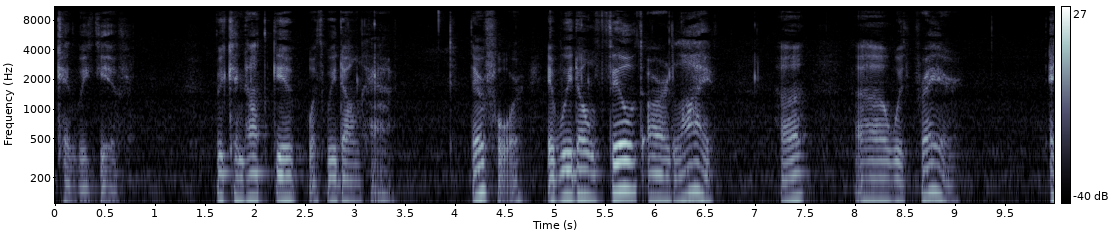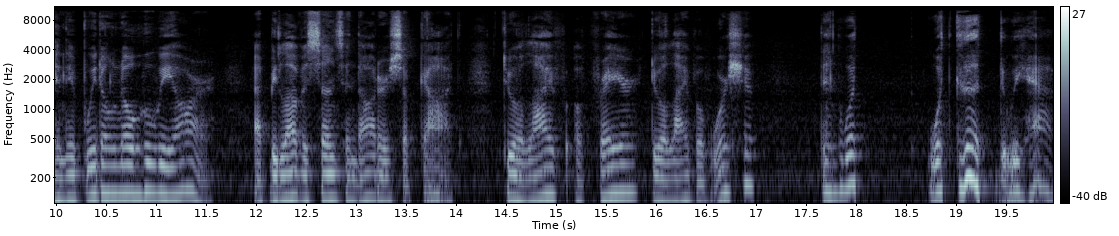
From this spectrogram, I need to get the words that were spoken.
can we give? We cannot give what we don't have. Therefore, if we don't fill our life huh, uh, with prayer, and if we don't know who we are as beloved sons and daughters of God, to a life of prayer, to a life of worship, then what, what good do we have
